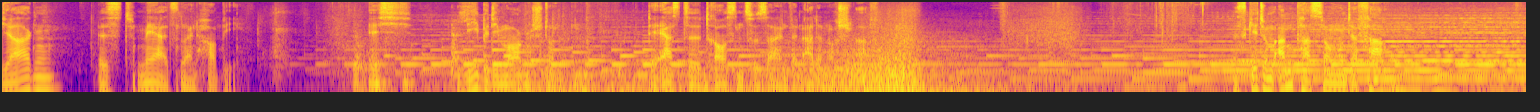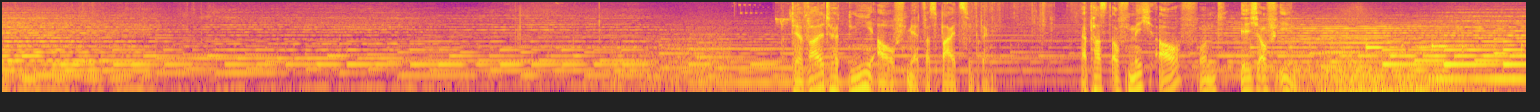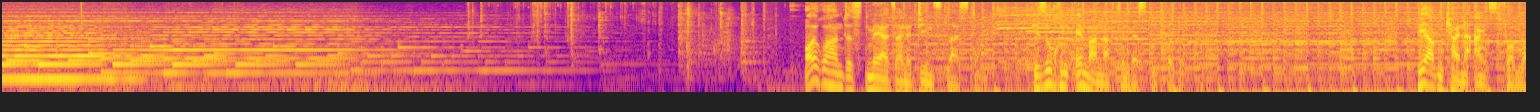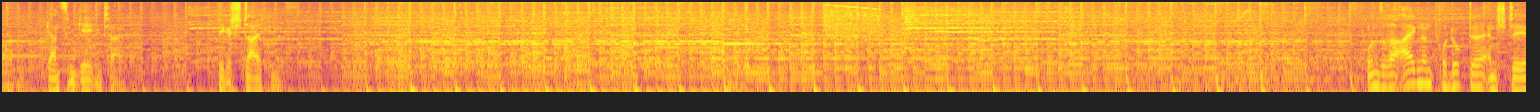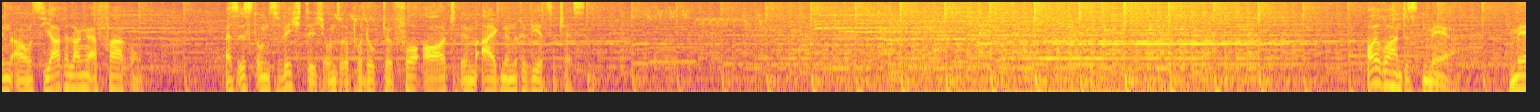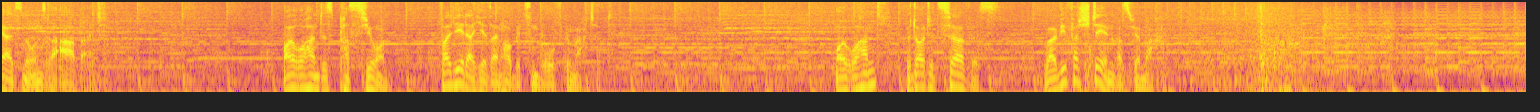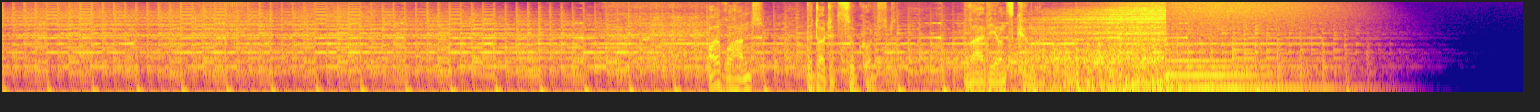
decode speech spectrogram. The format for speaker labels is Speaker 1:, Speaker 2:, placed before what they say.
Speaker 1: Jagen ist mehr als nur ein Hobby. Ich liebe die Morgenstunden, der Erste draußen zu sein, wenn alle noch schlafen. Es geht um Anpassung und Erfahrung. Der Wald hört nie auf, mir etwas beizubringen. Er passt auf mich auf und ich auf ihn. Eurohand ist mehr als eine Dienstleistung. Wir suchen immer nach den besten Produkten. Wir haben keine Angst vor morgen, ganz im Gegenteil. Wir gestalten es. Unsere eigenen Produkte entstehen aus jahrelanger Erfahrung. Es ist uns wichtig, unsere Produkte vor Ort im eigenen Revier zu testen. Eurohand ist mehr, mehr als nur unsere Arbeit. Eurohand ist Passion, weil jeder hier sein Hobby zum Beruf gemacht hat. Eurohand bedeutet Service, weil wir verstehen, was wir machen. Eurohand bedeutet Zukunft, weil wir uns kümmern.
